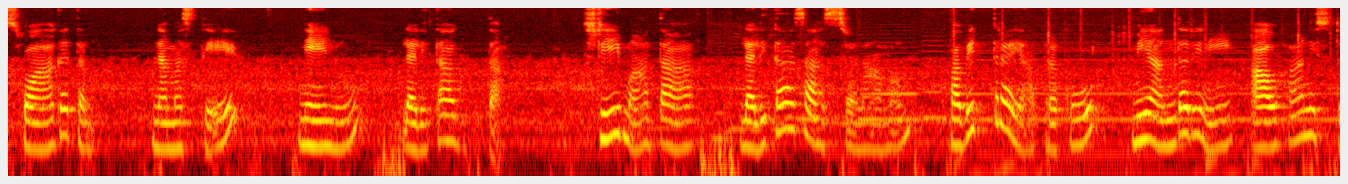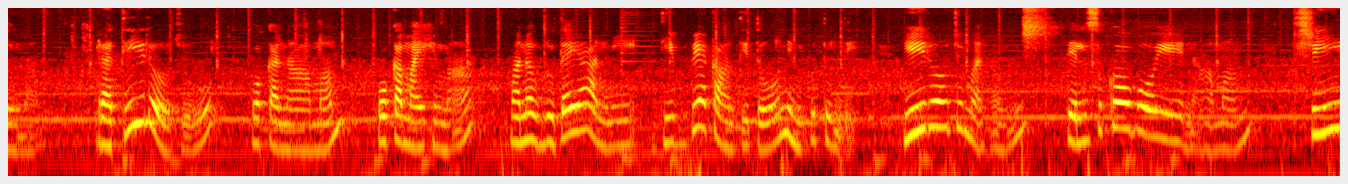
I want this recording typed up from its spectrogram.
స్వాగతం. నమస్తే నేను లలితా గుప్తా. శ్రీమాత లలితా సహస్రనామం పవిత్ర యాత్రకు మీ అందరినీ ఆహ్వానిస్తున్నాం. ప్రతిరోజు ఒక నామం ఒక మహిమ మన హృదయాన్ని దివ్యకాంతితో నింపుతుంది. ఈరోజు మనం తెలుసుకోబోయే నామం శ్రీ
